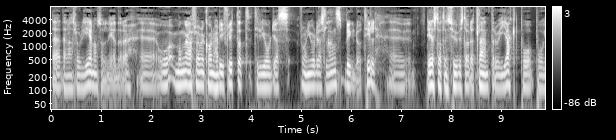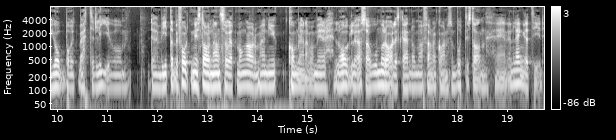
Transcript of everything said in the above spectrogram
Där, där han slår igenom som ledare. Eh, och många afroamerikaner hade ju flyttat till Georgias, från Georgias landsbygd då till delstatens huvudstad Atlanta då i jakt på, på jobb och ett bättre liv. Och den vita befolkningen i staden ansåg att många av de här nykomlingarna var mer laglösa och omoraliska än de afroamerikaner som bott i stan en, en längre tid.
